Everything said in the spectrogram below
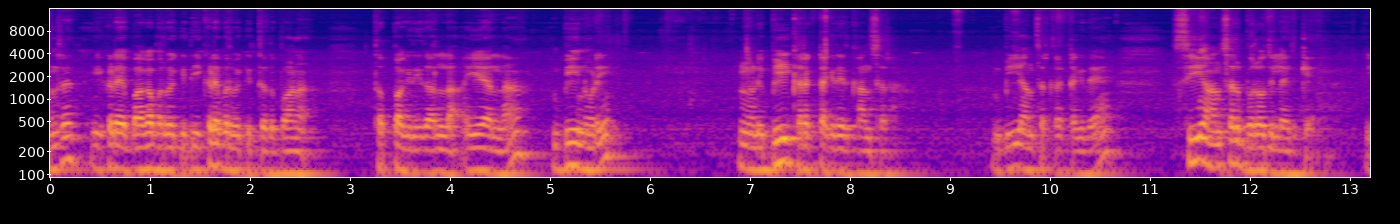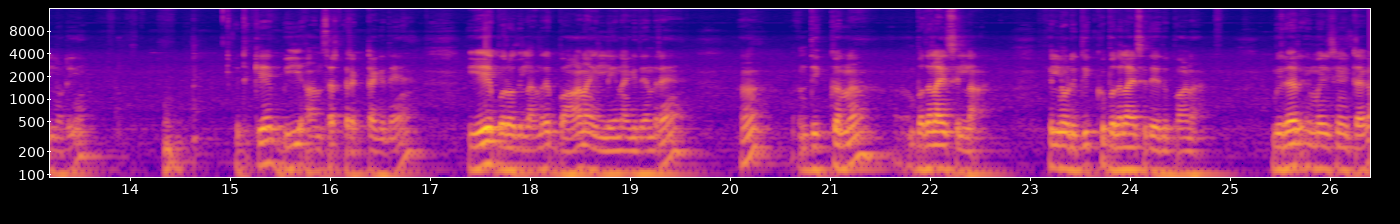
ಅಂದರೆ ಈ ಕಡೆ ಭಾಗ ಬರಬೇಕಿತ್ತು, ಈ ಕಡೆ ಬರಬೇಕಿತ್ತು ಅದು ಬಾಣ. ತಪ್ಪಾಗಿದೆ, ಇದು ಅಲ್ಲ, ಎ ಅಲ್ಲ. ಬಿ ನೋಡಿ. ನೋಡಿ, ಬಿ ಕರೆಕ್ಟಾಗಿದೆ ಇದಕ್ಕೆ ಆನ್ಸರ್ ಬಿ ಆನ್ಸರ್ ಕರೆಕ್ಟಾಗಿದೆ ಸಿ ಆನ್ಸರ್ ಬರೋದಿಲ್ಲ ಇದಕ್ಕೆ. ಇಲ್ಲಿ ನೋಡಿ. ಇದಕ್ಕೆ ಬಿ ಆನ್ಸರ್ ಕರೆಕ್ಟಾಗಿದೆ ಎ ಬರೋದಿಲ್ಲ ಅಂದರೆ ಬಾಣ ಇಲ್ಲಿ ಏನಾಗಿದೆ ಅಂದರೆ ದಿಕ್ಕನ್ನು ಬದಲಾಯಿಸಿಲ್ಲ. ಇಲ್ಲಿ ನೋಡಿ ದಿಕ್ಕು ಬದಲಾಯಿಸಿದೆ ಇದು ಬಾಣ. ಮಿರರ್ ಇಮೇಜ್ ಇಟ್ಟಾಗ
